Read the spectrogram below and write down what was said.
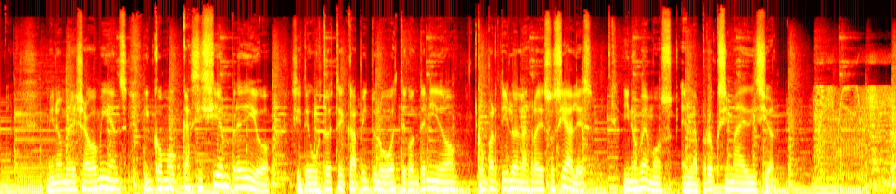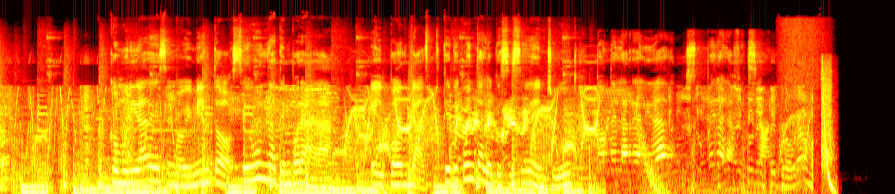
Mi nombre es Yago Miens y como casi siempre digo, si te gustó este capítulo o este contenido, compartilo en las redes sociales y nos vemos en la próxima edición. Comunidades en Movimiento, segunda temporada. El podcast que te cuenta lo que sucede en Chubut, donde la realidad supera la ficción.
